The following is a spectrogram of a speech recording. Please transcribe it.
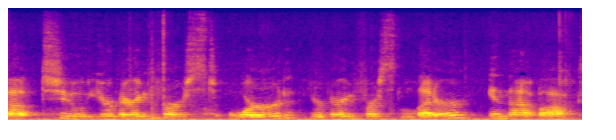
up to your very first word, your very first letter in that box.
